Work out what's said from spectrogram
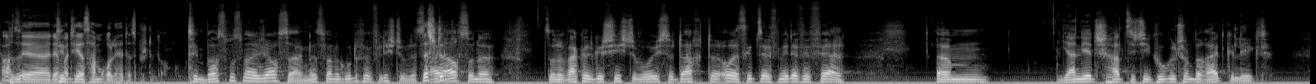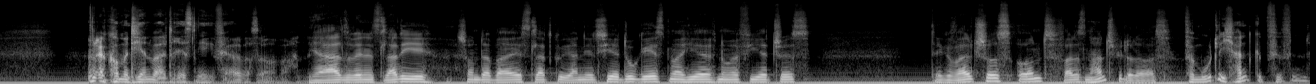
Ach, Also, der, der Tim- Matthias Hamroll hätte das bestimmt auch gut. Tim Boss muss man natürlich auch sagen, das war eine gute Verpflichtung. Das, Das war ja auch so eine, so eine Wackelgeschichte, wo ich so dachte, oh, jetzt gibt es Elfmeter für Ferl. Ähm, Janic hat sich die Kugel schon bereitgelegt. Ja, kommentieren wir halt Dresden gegen Ferl, was soll man machen? Ja, also wenn jetzt Ladi schon dabei. Slatko Janic. Hier, du gehst mal hier, Nummer 4, tschüss. Der Gewaltschuss und war das ein Handspiel oder was? Vermutlich handgepfiffen.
